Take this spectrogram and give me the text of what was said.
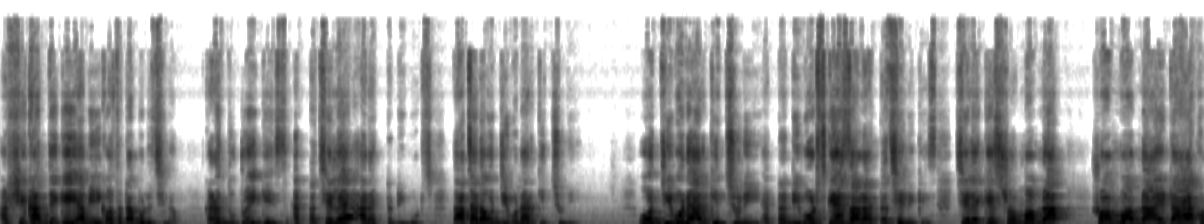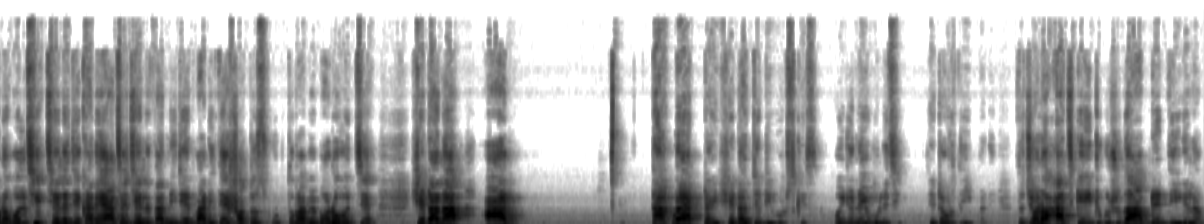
আর সেখান থেকেই আমি এই কথাটা বলেছিলাম। কারণ দুটোই কেস একটা ছেলে আর একটা ডিভোর্স তাছাড়া ওর জীবনে আর কিচ্ছু নেই। ওর জীবনে আর কিচ্ছু নেই। একটা ডিভোর্স কেস আর একটা ছেলে কেস ছেলে কেস সম্ভব না সম্ভব না এটা এখনও বলছি, ছেলে যেখানে আছে, ছেলে তার নিজের বাড়িতে স্বতঃস্ফূর্তভাবে বড় হচ্ছে, সেটা না। আর থাকল একটাই, সেটা হচ্ছে ডিভোর্স কেস ওই জন্যই বলেছি, যেটা হতেই পারে। তো চলো, আজকে এইটুকু শুধু আপডেট দিয়ে গেলাম।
